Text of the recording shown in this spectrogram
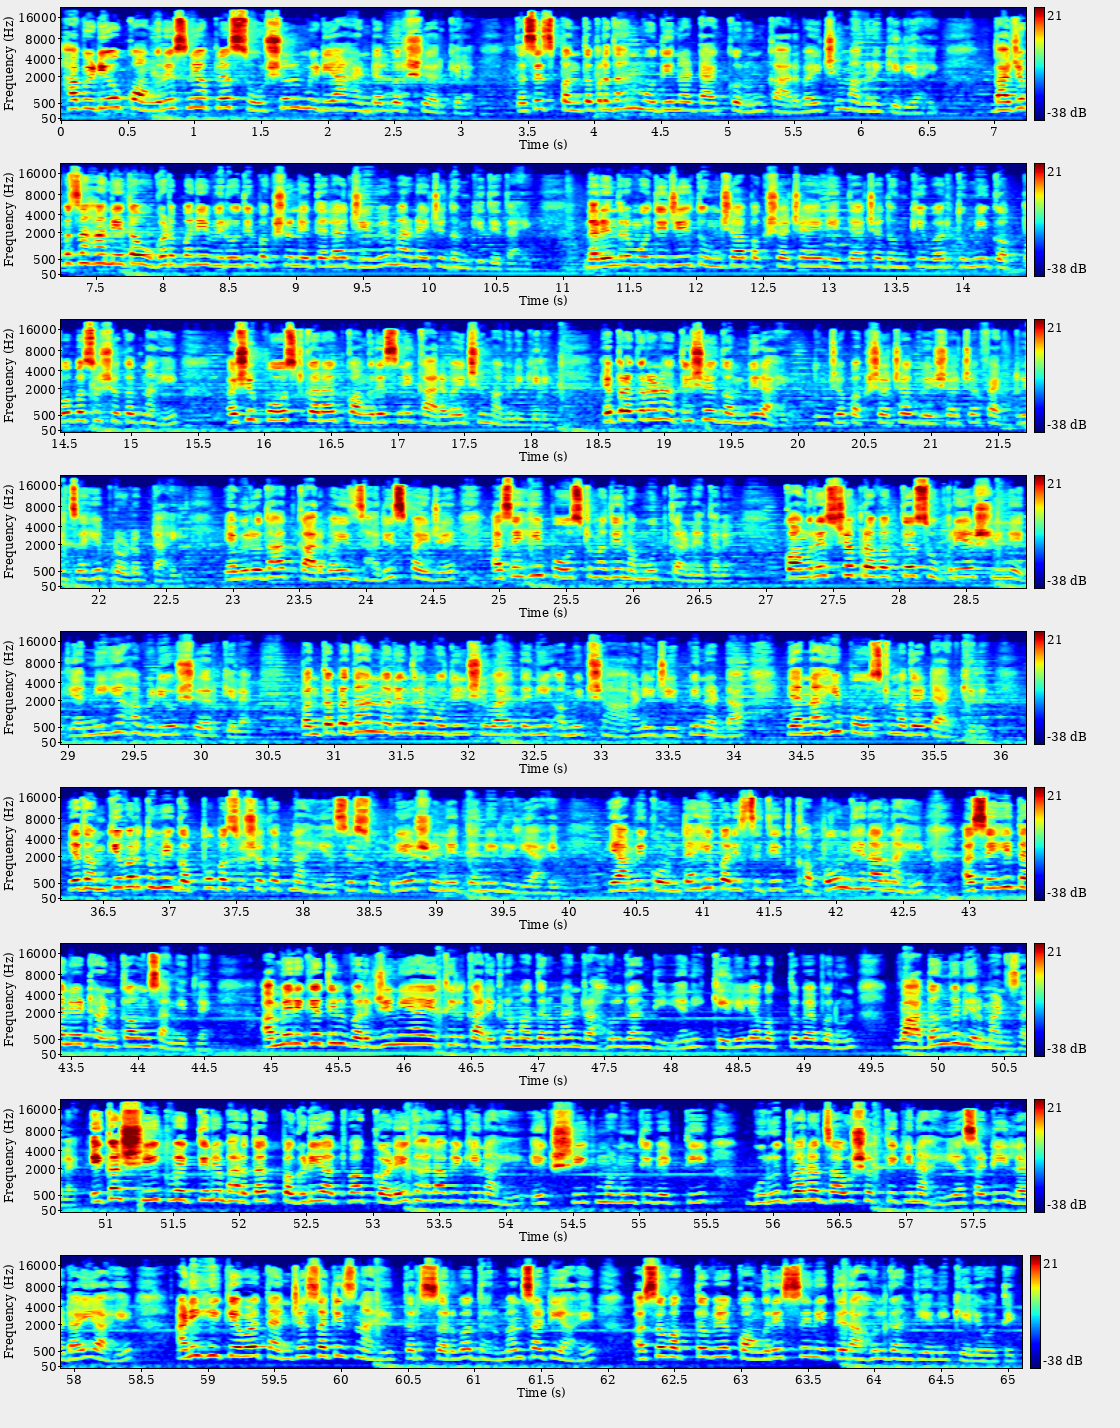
हा व्हिडिओ काँग्रेसने आपल्या सोशल मीडिया हँडलवर शेअर केलाय. तसेच पंतप्रधान मोदींना टॅग करून कारवाईची मागणी केली आहे. भाजपचा हा नेता उघडपणे विरोधी पक्ष नेत्याला जीवे मारण्याची धमकी देत आहे. नरेंद्र मोदीजी तुमच्या पक्षाच्या या नेत्याच्या धमकीवर तुम्ही गप्प बसू शकत नाही अशी पोस्ट करत काँग्रेसने कारवाईची मागणी केली. हे प्रकरण अतिशय गंभीर आहे. तुमच्या पक्षाच्या द्वेषाच्या फॅक्टरीचं हे प्रोडक्ट आहे. या विरोधात कारवाई झालीच पाहिजे असेही पोस्टमध्ये नमूद करण्यात आलंय. काँग्रेसच्या प्रवक्त्या सुप्रिया श्रीनेत यांनीही हा व्हिडिओ शेअर केलाय. पंतप्रधान नरेंद्र मोदींशिवाय त्यांनी अमित शहा आणि जे पी नड्डा यांनाही पोस्टमध्ये टॅग केले. या धमकीवर तुम्ही गप्प बसू शकत नाही असे सुप्रिया श्रीनेत यांनी लिहिले आहे. हे आम्ही कोणत्याही परिस्थितीत खपवून घेणार नाही असेही त्याने ठणकावून सांगितले. अमेरिकेतील व्हर्जिनिया येथील कार्यक्रमादरम्यान राहुल गांधी यांनी केलेल्या वक्तव्यावरून वादंग निर्माण झालाय. एका शीख व्यक्तीने भारतात पगडी अथवा कडे घालावे की नाही एक शीख म्हणून ती व्यक्ती गुरुद्वारात जाऊ शकते की नाही यासाठी लढाई आहे आणि ही केवळ त्यांच्यासाठीच नाही तर सर्व धर्मांसाठी आहे असं वक्तव्य काँग्रेसचे नेते राहुल गांधी यांनी केले होते.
